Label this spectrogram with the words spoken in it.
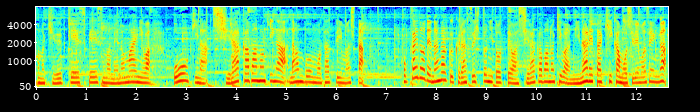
この休憩スペースの目の前には大きな白樺の木が何本も立っていました。北海道で長く暮らす人にとっては白樺の木は見慣れた木かもしれませんが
